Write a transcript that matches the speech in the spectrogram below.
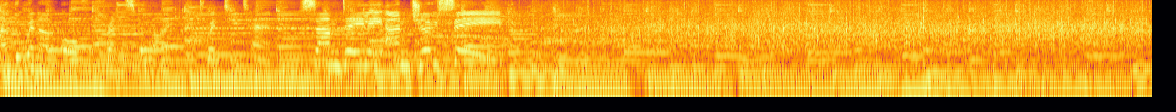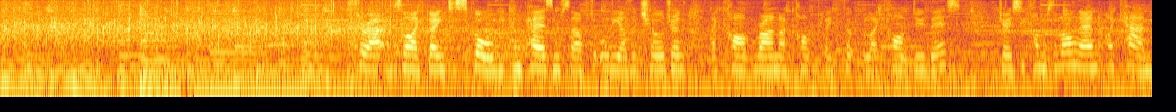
And the winner of Friends for Life 2010, Sam Daly and Josie. Throughout his life going to school, he compares himself to all the other children. I can't run, I can't play football, I can't do this. Josie comes along and I can.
